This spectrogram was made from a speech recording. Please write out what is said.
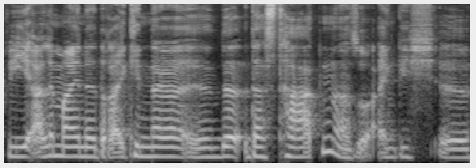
Wie alle meine drei Kinder äh, das taten, also eigentlich äh,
